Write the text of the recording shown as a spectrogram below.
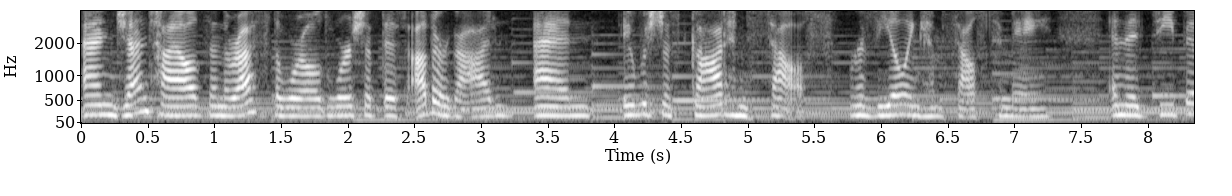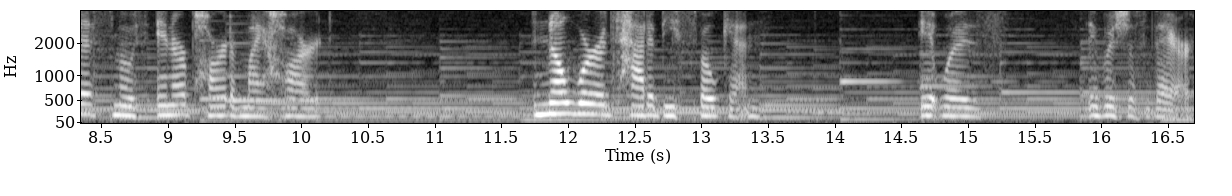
and Gentiles and the rest of the world worship this other God and it was just God himself revealing himself to me in the deepest most inner part of my heart. No words had to be spoken. It was it was just there.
